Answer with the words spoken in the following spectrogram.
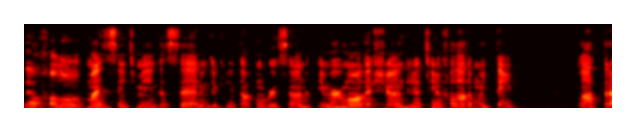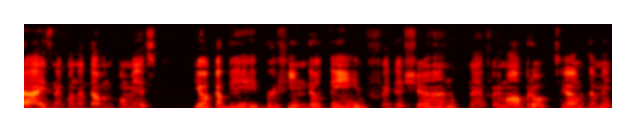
ela falou mais recentemente da série, um dia que a gente tava conversando, e meu irmão Alexandre já tinha falado há muito tempo. Lá atrás, né, quando eu tava no começo, e eu acabei, por fim, deu tempo, foi deixando, né? Foi mal, bro, te amo também.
